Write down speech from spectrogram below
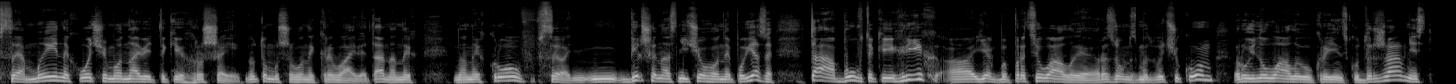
все, ми не хочемо навіть таких грошей. Ну тому що вони криваві, та на них на них кров, все більше нас нічого не пов'язує. Та був такий гріх, якби працювали разом з Медведчуком, руйнували українську державність.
